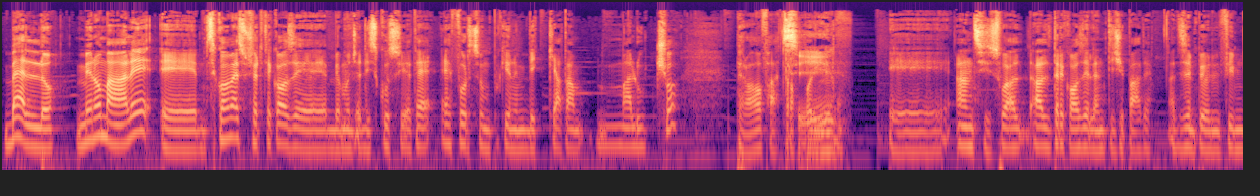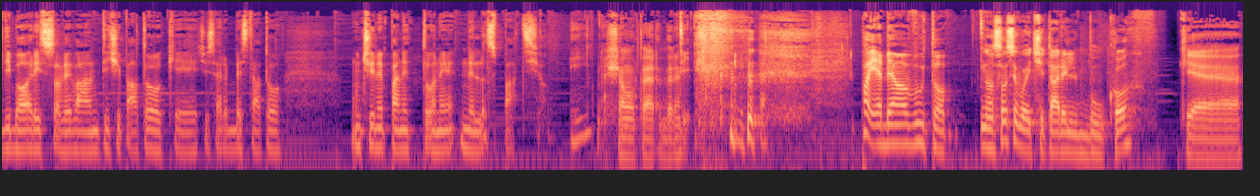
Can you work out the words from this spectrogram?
Bello, meno male. E secondo me su certe cose abbiamo già discusso io e te. È forse un pochino invecchiata maluccio, però fa troppo Sì. ridere. E anzi, su al- altre cose le anticipate. Ad esempio, il film di Boris aveva anticipato che ci sarebbe stato un cinepanettone nello spazio. E Lasciamo perdere. sì. Poi abbiamo avuto Non so se vuoi citare il buco, che è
